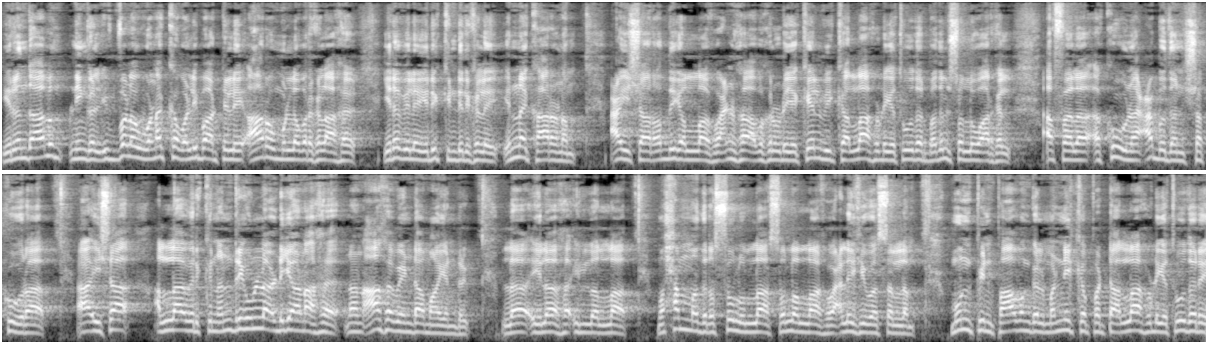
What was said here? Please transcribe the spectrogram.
இருந்தாலும் நீங்கள் இவ்வளவு வணக்க வழிபாட்டிலே ஆர்வமுள்ளவர்களாக இரவிலே இருக்கின்றீர்களே என்ன காரணம்? ஆயிஷா ரத்தி அல்லாஹு அன்ஹா அவர்களுடைய கேள்விக்கு அல்லாஹுடைய தூதர் பதில் சொல்லுவார்கள் அஃபல அகூன அபுதன் ஷக்கூரா ஆயிஷா அல்லாவிற்கு நன்றியுள்ள அடியானாக நான் ஆக வேண்டாமா? என்று. ல இலஹ இல்லல்லா முஹம்மது ரசூலுல்லா சல்லல்லாஹு அலஹி வசல்லம் முன்பின் பாவங்கள் மன்னிக்கப்பட்ட அல்லாஹுடைய தூதரு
